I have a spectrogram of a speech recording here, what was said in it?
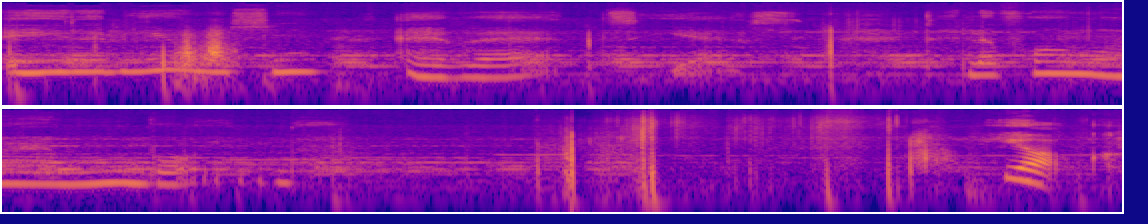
Eğilebiliyor musun? Evet, yes. Telefon var mı bu oyunda? Yok.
